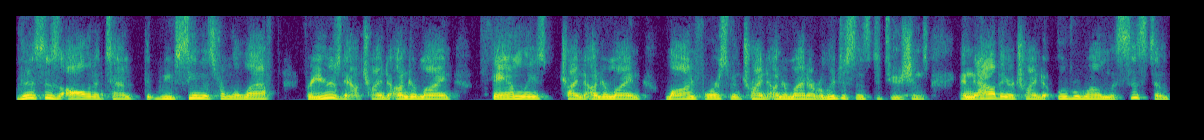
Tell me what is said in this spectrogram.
this is all an attempt that we've seen this from the left for years now, trying to undermine families, trying to undermine law enforcement, trying to undermine our religious institutions. And now they are trying to overwhelm the system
